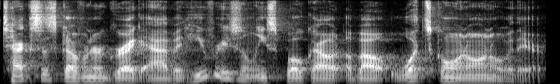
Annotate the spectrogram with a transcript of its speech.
Texas Governor Greg Abbott, he recently spoke out about what's going on over there.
